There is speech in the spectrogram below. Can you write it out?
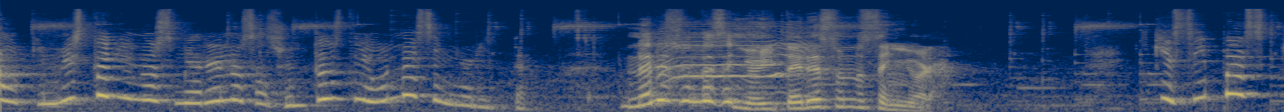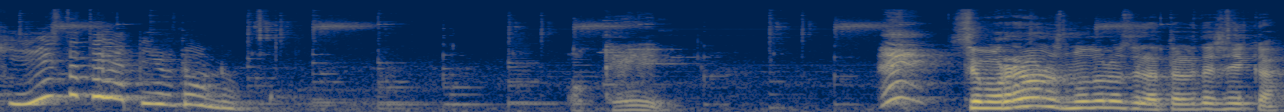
Aunque no está bien husmear en los asuntos de una señorita. No eres una señorita, eres una señora. Que sepas que esta te la perdono. Ok. Se borraron los módulos de la tableta Sheikah.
